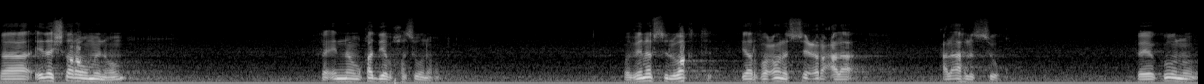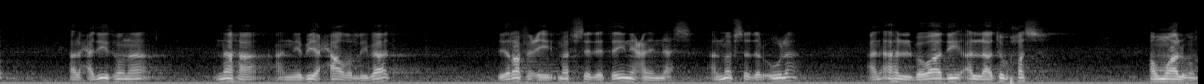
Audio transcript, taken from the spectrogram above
فإذا اشتروا منهم فإنهم قد يبخسونهم. وفي نفس الوقت يرفعون السعر على على أهل السوق. فيكون الحديث هنا نهى أن يبيع حاضر لباد لرفع مفسدتين عن الناس. المفسدة الأولى عن أهل البوادي ألا تبخس أموالهم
